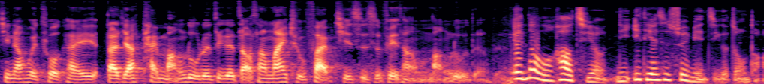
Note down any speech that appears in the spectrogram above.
尽量会错开大家太忙碌的这个早上 nine to five，其实是非常忙碌的。哎，那我很好奇哦，你一天是睡眠几个钟头？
